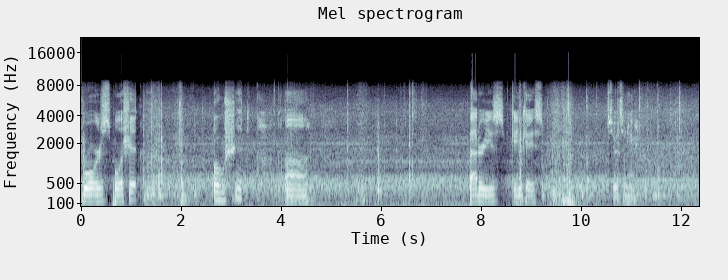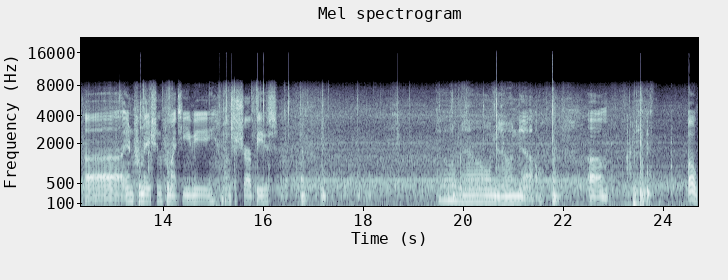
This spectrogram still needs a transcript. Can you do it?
drawers full of shit. Oh shit. Uh, batteries, game case. see what's in here. Uh, information for my TV, bunch of Sharpies. Oh no, no, no. Um, oh,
